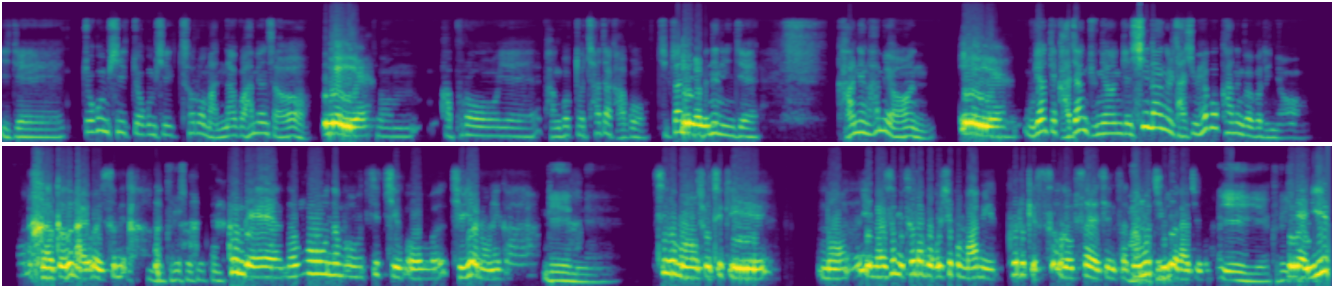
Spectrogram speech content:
이제 조금씩 조금씩 서로 만나고 하면서 예예 좀 앞으로의 방법도 찾아가고 집사님 예. 이제 가능하면 예예 우리한테 가장 중요한 게 신앙을 다시 회복하는 거거든요. 그건 알고 있습니다. 음, 그래서 조금 근데 너무너무 지치고 질려놓으니까 네네 지금은 솔직히 뭐 이 말씀을 쳐다보고 싶은 마음이 그렇게 썩 없어요 진짜 아, 너무 그래? 질려가지고 예예 그러죠. 예, 이해,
